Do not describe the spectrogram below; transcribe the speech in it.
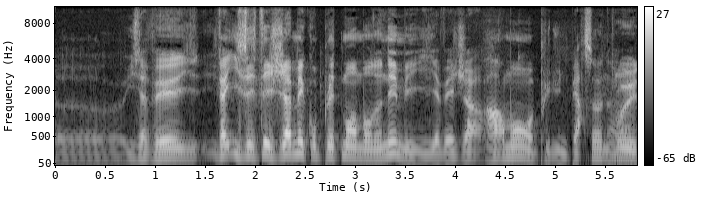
euh, ils avaient, ils, étaient jamais complètement abandonnés, mais il y avait déjà rarement plus d'une personne. Oui, Ouais.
